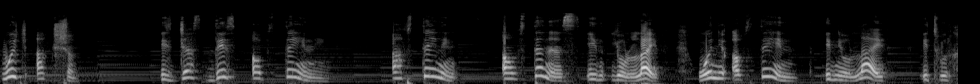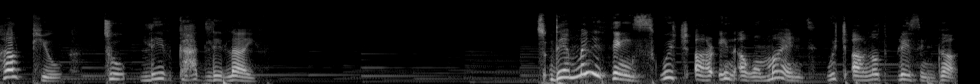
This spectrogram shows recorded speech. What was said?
Which action? Is just this abstaining, abstaining, abstinence in your life. When you abstain in your life, it will help you to live godly life. So there are many things which are in our mind which are not pleasing God.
